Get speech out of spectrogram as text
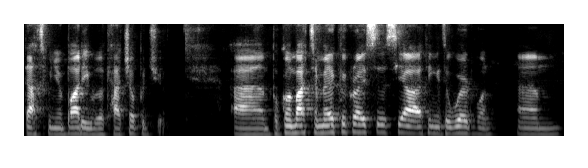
that's when your body will catch up with you. Um, but going back to the medical crisis, yeah, I think it's a weird one. Um,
